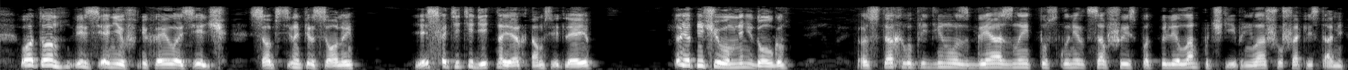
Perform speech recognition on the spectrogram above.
— Вот он, Берсенев Михаил Васильевич, собственной персоной. Если хотите, идите наверх, там светлее. — Да нет, ничего, мне недолго. Астахова придвинулась грязной, тускло мерцавшей из-под пыли лампочки и приняла шуршать листами.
